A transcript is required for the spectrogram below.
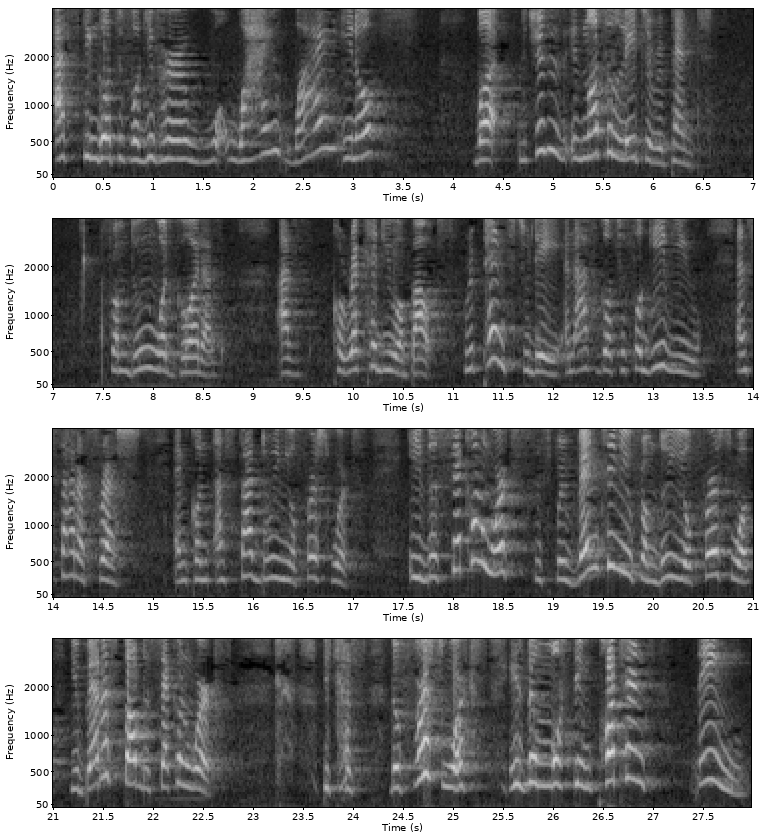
asking God to forgive her? Why? Why? You know? But the truth is, it's not too late to repent from doing what God has, has corrected you about. Repent today and ask God to forgive you and start afresh and, con- and start doing your first works. If the second works is preventing you from doing your first work, you better stop the second works. because the first works is the most important thing.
